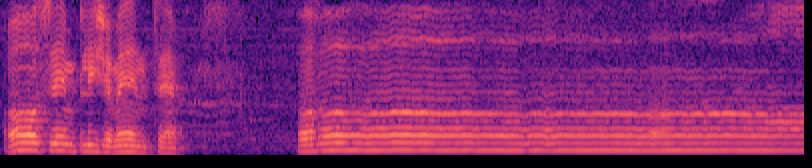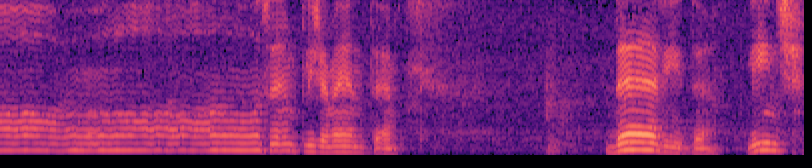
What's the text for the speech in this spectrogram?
o semplicemente... Oh, semplicemente David Lynch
